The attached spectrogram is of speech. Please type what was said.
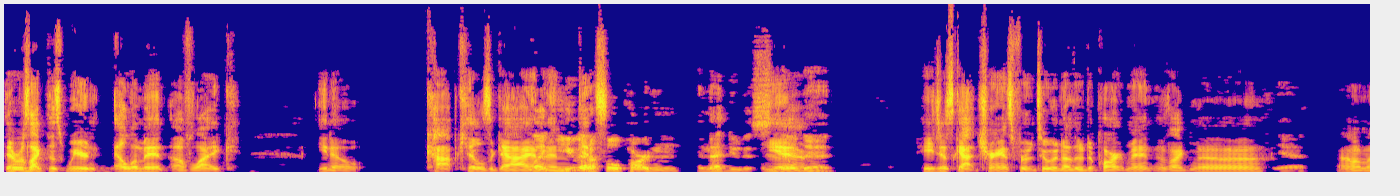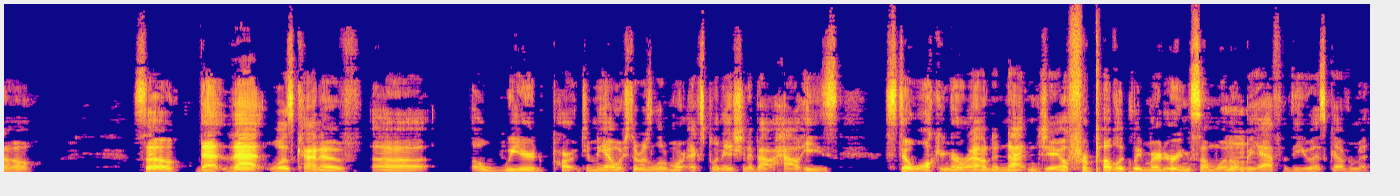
There was like this weird element of like you know cop kills a guy Like you got a full pardon, and that dude is still Yeah. dead. he just got transferred to another department. It was like, uh, Yeah. I don't know. So that that was kind of uh, a weird part to me. I wish there was a little more explanation about how he's still walking around and not in jail for publicly murdering someone on Hmm. behalf of the U.S. government.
